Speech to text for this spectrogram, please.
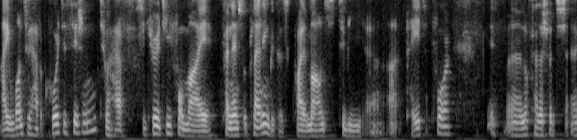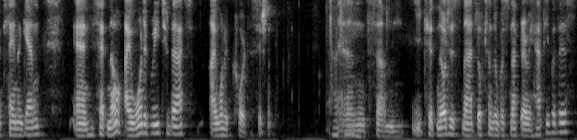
I want to have a court decision to have security for my financial planning because quite amount to be uh, uh paid for if uh, Lufthansa should uh, claim again. And he said, no, I won't agree to that. I want a court decision. Okay. And um, you could notice that Lufthansa was not very happy with this.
